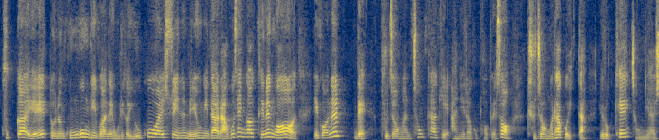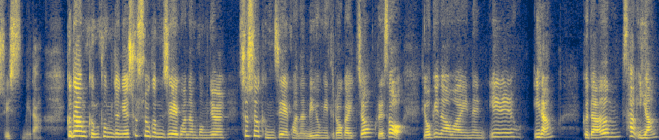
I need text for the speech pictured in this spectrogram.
국가에 또는 공공기관에 우리가 요구할 수 있는 내용이다라고 생각 드는 건 이거는 네 부정한 청탁이 아니라고 법에서 규정을 하고 있다. 이렇게 정리할 수 있습니다. 그 다음 금품 등의 수수 금지에 관한 법률, 수수 금지에 관한 내용이 들어가 있죠. 그래서 여기 나와 있는 1, 1항, 그 다음 3, 2항,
